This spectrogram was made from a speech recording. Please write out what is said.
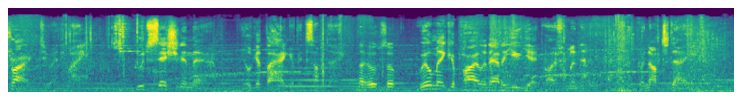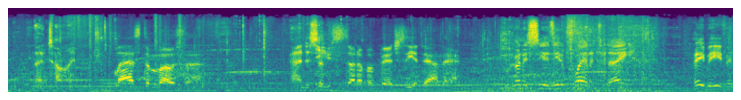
Trying to, anyway. Good session in there. You'll get the hang of it someday. I hope so. We'll make a pilot out of you yet, Rifleman. But not today. No time. Last Lastimosa. Anderson, You son of a bitch. See you down there. we're going to see a new planet today. Maybe even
